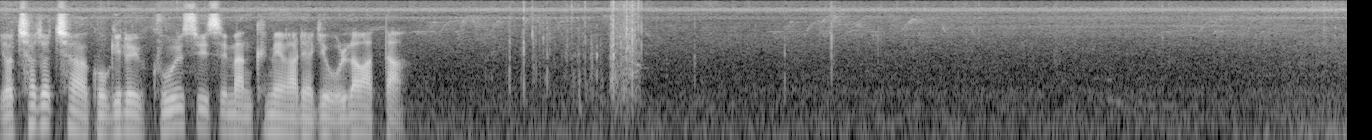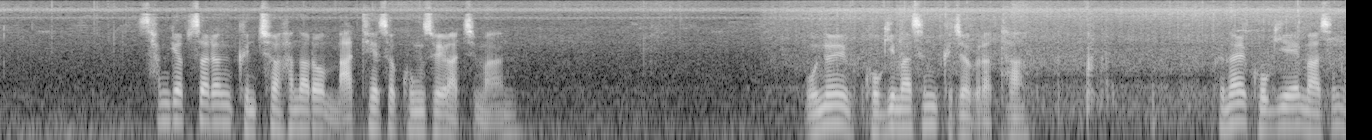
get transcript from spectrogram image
여차저차 고기를 구울 수 있을 만큼의 화력이 올라왔다. 삼겹살은 근처 하나로 마트에서 공수해 왔지만 오늘 고기 맛은 그저 그렇다. 그날 고기의 맛은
